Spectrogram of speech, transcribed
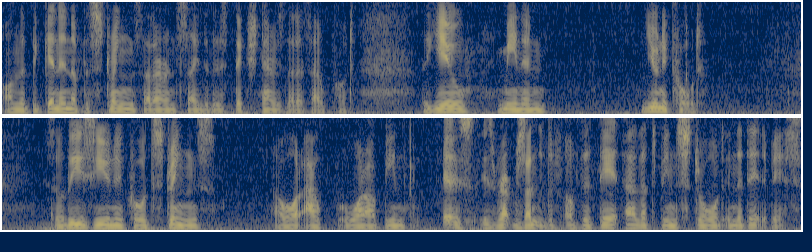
on the beginning of the strings that are inside of this dictionaries that it's output. The U meaning Unicode so these Unicode strings are what what are being is is representative of the data that's been stored in the database.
